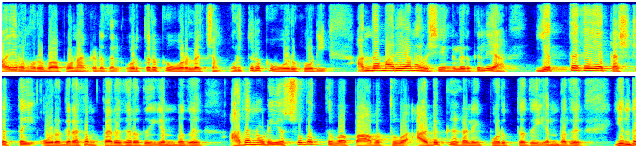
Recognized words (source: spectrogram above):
ஆயிரம் ரூபாய் போனால் கெடுதல் ஒருத்தருக்கு ஒரு லட்சம் ஒருத்தருக்கு ஒரு கோடி அந்த மாதிரியான விஷயங்கள் இருக்கு இல்லையா? எத்தகைய கஷ்டத்தை ஒரு கிரகம் தருகிறது என்பது அதனுடைய சுபத்துவ பாவத்துவ அடுக்குகளை பொறுத்தது என்பது இந்த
